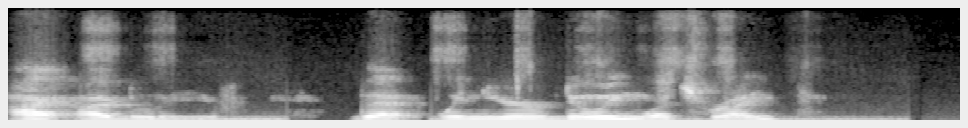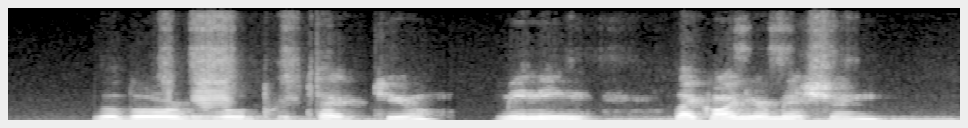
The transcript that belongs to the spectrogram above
I, I believe that when you're doing what's right, the Lord will protect you, meaning, like on your mission,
